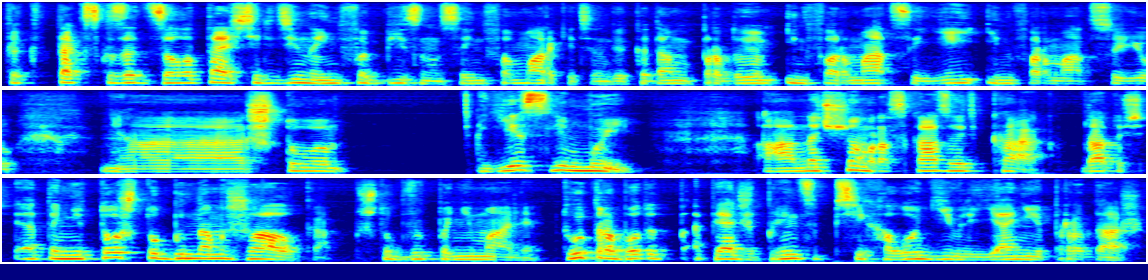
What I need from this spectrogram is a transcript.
как, так сказать, золотая середина инфобизнеса, инфомаркетинга, когда мы продаем информацию, ей информацию, а, что если мы а, начнем рассказывать как, да, то есть это не то, чтобы нам жалко, чтобы вы понимали. Тут работает, опять же, принцип психологии влияния продаж.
